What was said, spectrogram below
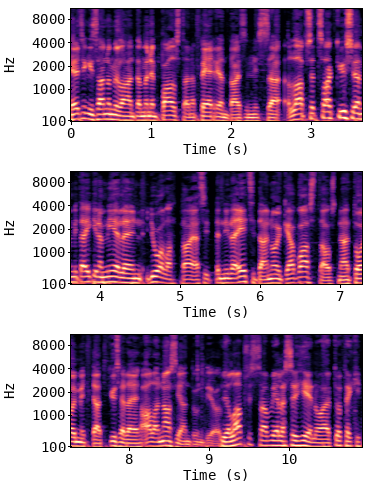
Helsingin Sanomilla on tämmöinen palsta aina perjantaisin, missä lapset saa kysyä mitä ikinä mieleen juolahtaa ja sitten niillä etsitään oikea vastaus. Nämä toimittajat kyselee alan asiantuntijoilta. Ja lapsissa on vielä se hienoa, että jotenkin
